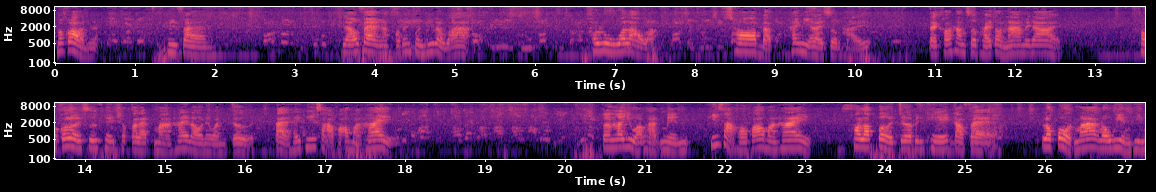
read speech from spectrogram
เมื่อก่อนเนี่ย มีแฟน แล้วแฟนนะเขาเป็นคนที่แบบว่า เขารู้ว่าเราอะชอบแบบให้มีอะไรเซอร์ไพรส์แต่เขาทำเซอร์ไพรส์ต่อหน้าไม่ได้เขาก็เลยซื้อเค้กช็อกโกแลตมาให้เราในวันเกิด แต่ให้พี่สาวเขาเอามาให้ ตอนเราอยู่อพาร์ตเมนต์พี่สาวเขาก็เอามาให้ พอเราเปิดเจอเป็นเค้กกาแฟ เราโกรธมากเราเหวี่ยงทิ้ง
